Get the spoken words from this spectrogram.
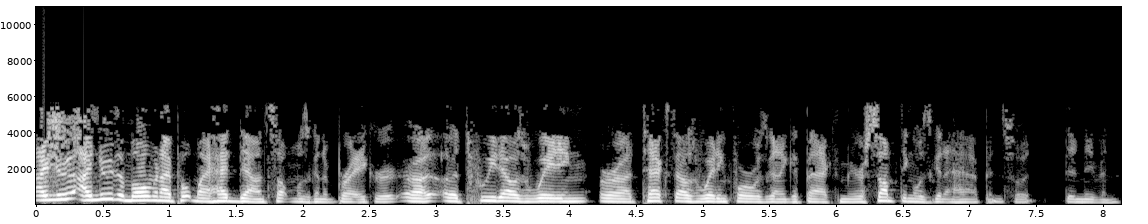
I knew I knew the moment I put my head down something was going to break or uh, a tweet I was waiting or a text I was waiting for was going to get back to me or something was going to happen so it didn't even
